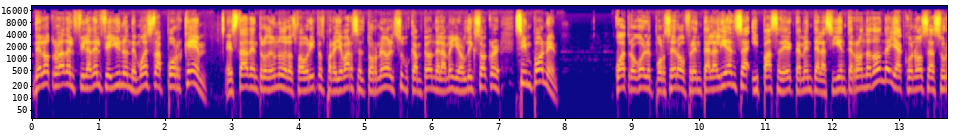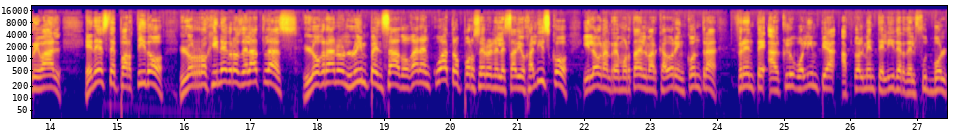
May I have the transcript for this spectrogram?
Del otro lado, el Philadelphia Union demuestra por qué está dentro de uno de los favoritos para llevarse el torneo, el subcampeón de la Major League Soccer, se impone Cuatro goles por cero frente a la Alianza y pasa directamente a la siguiente ronda donde ya conoce a su rival. En este partido, los rojinegros del Atlas lograron lo impensado, ganan 4 por 0 en el Estadio Jalisco y logran remortar el marcador en contra frente al Club Olimpia, actualmente líder del fútbol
